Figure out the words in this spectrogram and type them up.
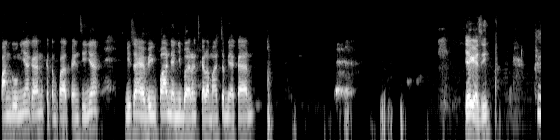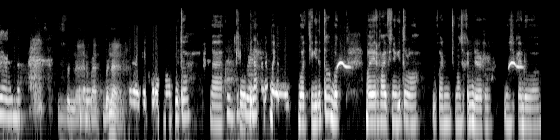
panggungnya kan, ke tempat pensinya bisa having fun nyanyi bareng segala macem ya kan. Iya gak sih? Iya bener. Bener banget bener. kayak kurang banget gitu. Nggak kayak kita kadang bayar buat kayak gitu tuh buat bayar vibes-nya gitu loh. Bukan cuma sekedar musiknya doang.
